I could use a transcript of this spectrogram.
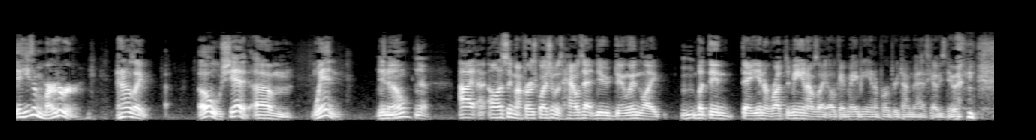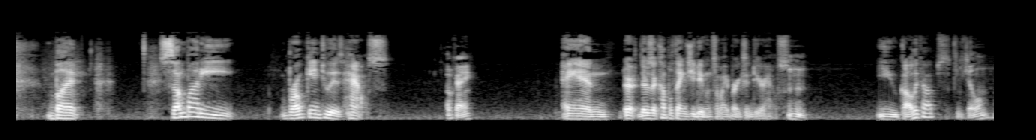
yeah, he's a murderer." And I was like, "Oh shit, um, when?" You know? Yeah. I, I honestly, my first question was, "How's that dude doing?" Like, Mm-hmm. but then they interrupted me, and I was like, "Okay, maybe inappropriate time to ask how he's doing." but somebody broke into his house, Okay. And there, there's a couple things you do when somebody breaks into your house. Mm-hmm. You call the cops, You kill them.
